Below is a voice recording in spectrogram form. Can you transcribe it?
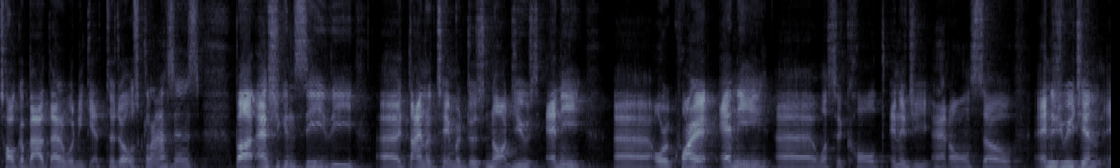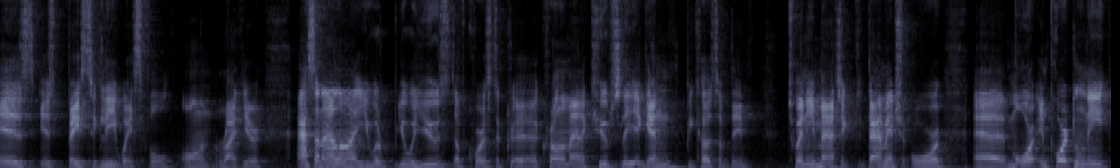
talk about that when we get to those classes. But as you can see, the uh, Dino Tamer does not use any uh, or require any uh, what's it called energy at all. So energy regen is is basically wasteful on right here. As an ally, you would you would use, of course, the uh, Chronomana Cubesly again because of the 20 magic damage, or uh, more importantly,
